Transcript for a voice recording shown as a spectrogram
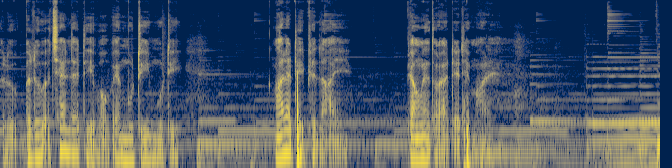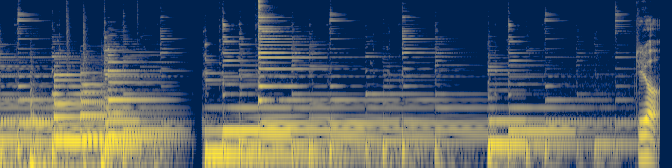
အဲ့လိုဘလို့အချက်လက်တွေပေါ့ပဲမူတီမူတီငါလက်ထိတ်ဖြစ်လာရင်ပြောင်းလဲတော့တဲ့ထင်ပါတယ်ဒီတော့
